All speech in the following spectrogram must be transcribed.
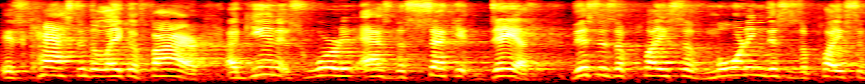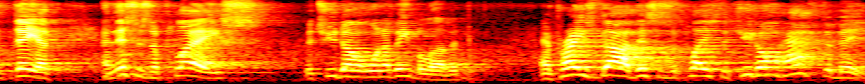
is cast into the lake of fire. Again, it's worded as the second death. This is a place of mourning, this is a place of death, and this is a place that you don't want to be, beloved. And praise God, this is a place that you don't have to be.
